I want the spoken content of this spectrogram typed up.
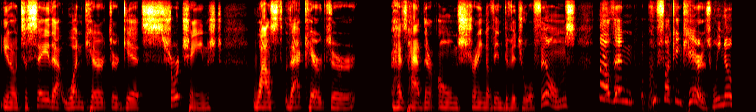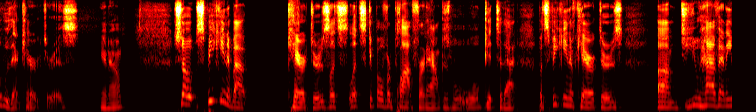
you know, to say that one character gets shortchanged whilst that character has had their own string of individual films, well, then who fucking cares? We know who that character is, you know? So speaking about characters, let's let's skip over plot for now because we'll we'll get to that. But speaking of characters, um, do you have any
